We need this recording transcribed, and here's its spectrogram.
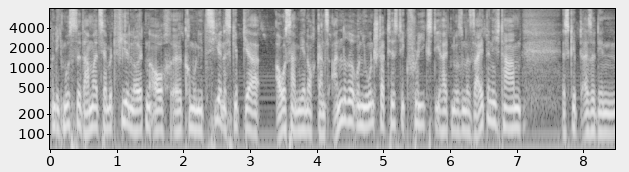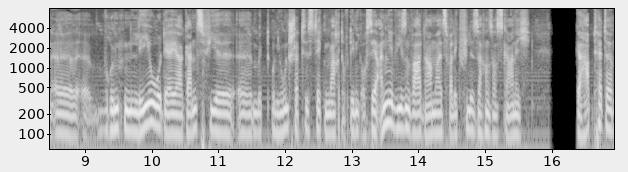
Und ich musste damals ja mit vielen Leuten auch äh, kommunizieren. Es gibt ja außer mir noch ganz andere Union-Statistik-Freaks, die halt nur so eine Seite nicht haben. Es gibt also den äh, berühmten Leo, der ja ganz viel äh, mit Union-Statistiken macht, auf den ich auch sehr angewiesen war damals, weil ich viele Sachen sonst gar nicht gehabt hätte.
